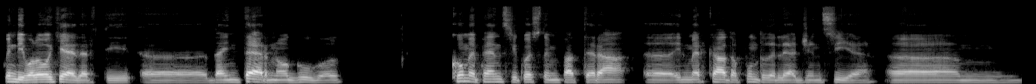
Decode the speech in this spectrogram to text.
Quindi volevo chiederti eh, da interno Google come pensi questo impatterà eh, il mercato appunto delle agenzie? Uh,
